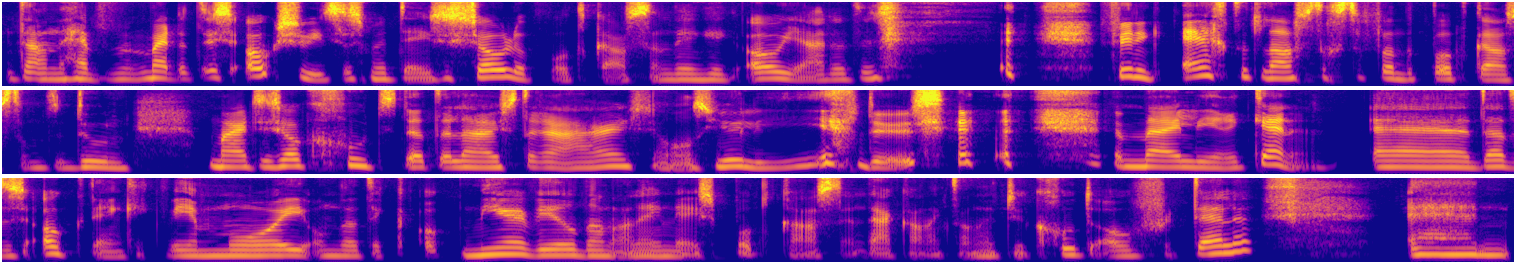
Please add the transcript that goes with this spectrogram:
dan hebben we, maar dat is ook zoiets als met deze solo-podcast. Dan denk ik, oh ja, dat is, vind ik echt het lastigste van de podcast om te doen. Maar het is ook goed dat de luisteraar, zoals jullie dus, mij leren kennen. Eh, dat is ook denk ik weer mooi, omdat ik ook meer wil dan alleen deze podcast. En daar kan ik dan natuurlijk goed over vertellen. En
